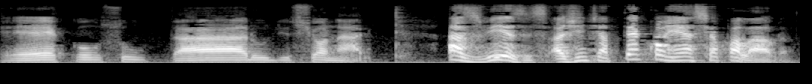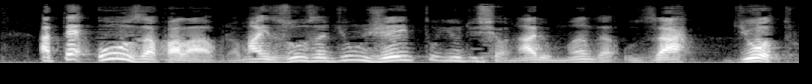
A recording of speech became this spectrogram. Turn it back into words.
é consultar o dicionário. Às vezes, a gente até conhece a palavra, até usa a palavra, mas usa de um jeito e o dicionário manda usar de outro.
